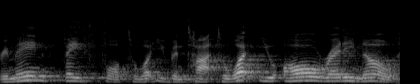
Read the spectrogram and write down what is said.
Remain faithful to what you've been taught, to what you already know.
